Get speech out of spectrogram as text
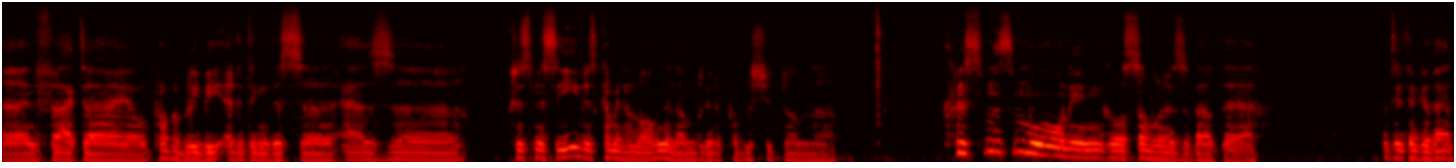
Uh, in fact, I'll probably be editing this uh, as uh, Christmas Eve is coming along, and I'm going to publish it on uh, Christmas morning or somewhere is about there. What do you think of that,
